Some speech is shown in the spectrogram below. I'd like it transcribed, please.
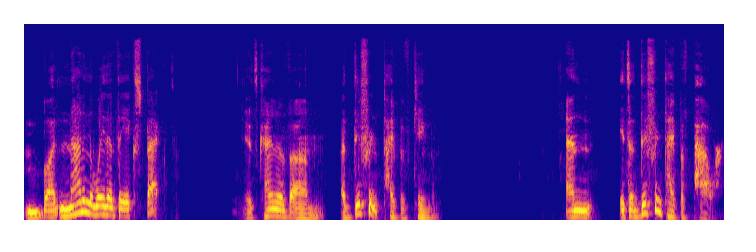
but not in the way that they expect. It's kind of um, a different type of kingdom, and it's a different type of power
